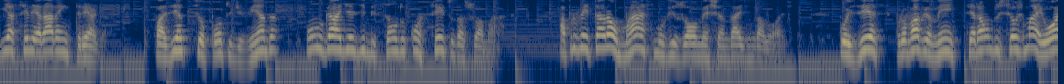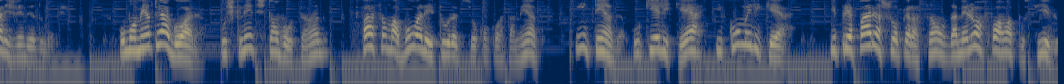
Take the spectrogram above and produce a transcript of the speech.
e acelerar a entrega, fazer do seu ponto de venda um lugar de exibição do conceito da sua marca, aproveitar ao máximo o visual merchandising da loja, pois esse provavelmente será um dos seus maiores vendedores. O momento é agora. Os clientes estão voltando. Faça uma boa leitura do seu comportamento entenda o que ele quer e como ele quer. E prepare a sua operação da melhor forma possível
